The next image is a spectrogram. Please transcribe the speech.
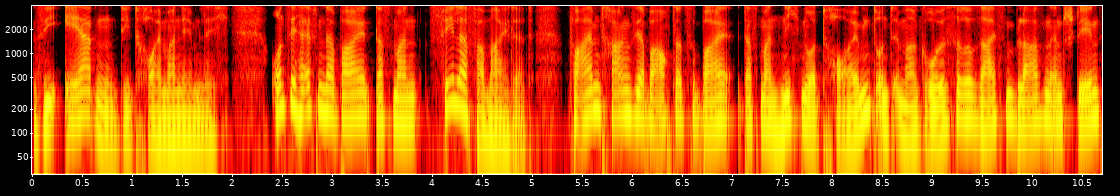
Sie erden die Träumer nämlich. Und sie helfen dabei, dass man Fehler vermeidet. Vor allem tragen sie aber auch dazu bei, dass man nicht nur träumt und immer größere Seifenblasen entstehen,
